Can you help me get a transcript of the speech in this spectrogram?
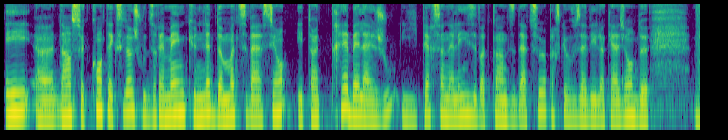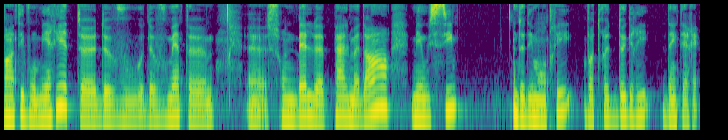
et euh, dans ce contexte-là, je vous dirais même qu'une lettre de motivation est un très bel ajout. Il personnalise votre candidature parce que vous avez l'occasion de vanter vos mérites, de vous, de vous mettre euh, euh, sur une belle palme d'or, mais aussi de démontrer votre degré d'intérêt.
